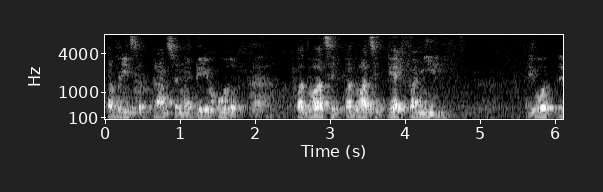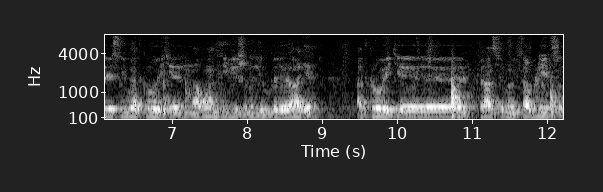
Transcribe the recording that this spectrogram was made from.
таблица трансферных переходов по 20, по 25 фамилий. И вот э, если вы откроете на One Division или в Голиаде, откроете э, трансферную таблицу,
